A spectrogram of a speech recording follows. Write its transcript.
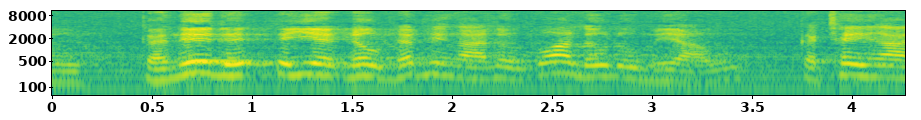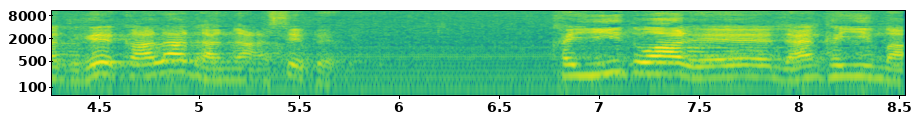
ဘူးကနေ့တရက်လို့နှစ်ဖြင့်ကလို့သွားလုံးလို့မရဘူးကထိန်ဟာတကယ်ကာလဒါနအစ်စ်ပဲ ခยีသွားတယ်လမ်းခยีမှာ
